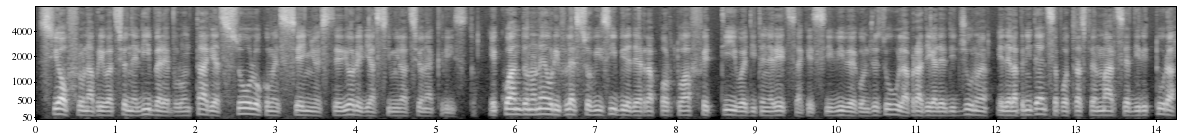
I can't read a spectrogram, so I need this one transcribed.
Si offre una privazione libera e volontaria solo come segno esteriore di assimilazione a Cristo. E quando non è un riflesso visibile del rapporto affettivo e di tenerezza che si vive con Gesù, la pratica del digiuno e della penitenza può trasformarsi addirittura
